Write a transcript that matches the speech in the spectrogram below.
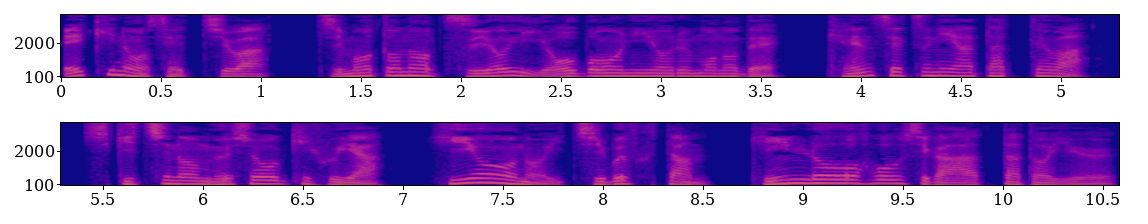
駅の設置は地元の強い要望によるもので、建設にあたっては、敷地の無償寄付や、費用の一部負担、勤労奉仕があったという。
